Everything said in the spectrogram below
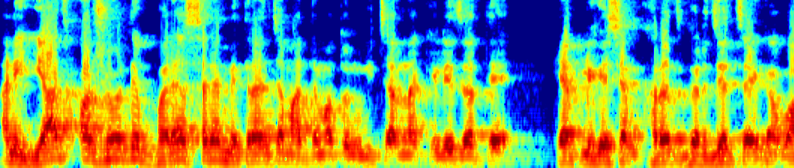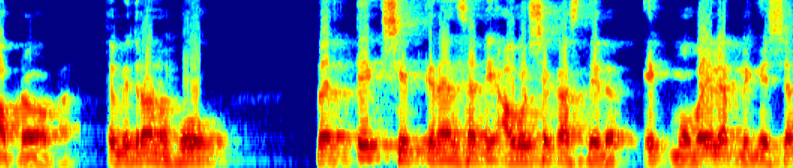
आणि याच पार्श्वभूमीवर बऱ्याच साऱ्या मित्रांच्या माध्यमातून विचारणा केली जाते. हे ऍप्लिकेशन खरंच गरजेचं आहे का? वापरावा का तर मित्रांनो हो. प्रत्येक शेतकऱ्यांसाठी आवश्यक असलेलं एक मोबाईल ऍप्लिकेशन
